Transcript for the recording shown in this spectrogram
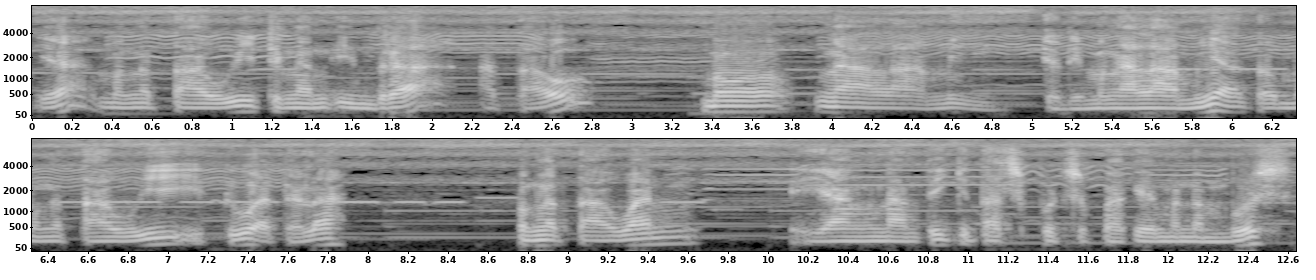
ya mengetahui dengan indera atau mengalami. Jadi mengalami atau mengetahui itu adalah pengetahuan yang nanti kita sebut sebagai menembus.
